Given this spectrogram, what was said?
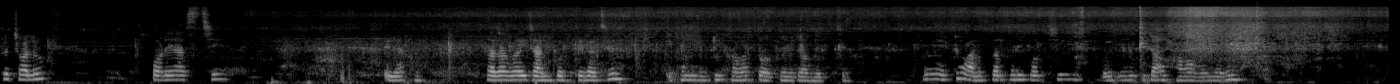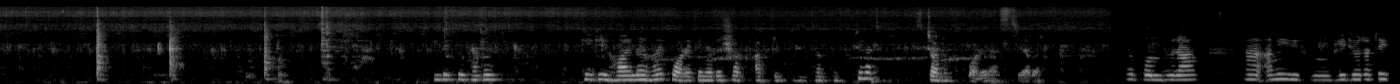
তো চলো, পরে আসছি। এই দেখো, দাদাভাই চান করতে গেছে, এখানে রুটি খাওয়ার তরকারিটা হচ্ছে। আমি একটু আলুর তরকারি করছি, ওই রুটিটাও খাওয়া হয়ে যাবে। দেখতে থাকো কী কী হয় না হয়, পরে তোমাদের সব আপডেট দিতে থাকব, ঠিক আছে? চলো, পরে আসছি আবার। বন্ধুরা আমি ভিডিওটা ঠিক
